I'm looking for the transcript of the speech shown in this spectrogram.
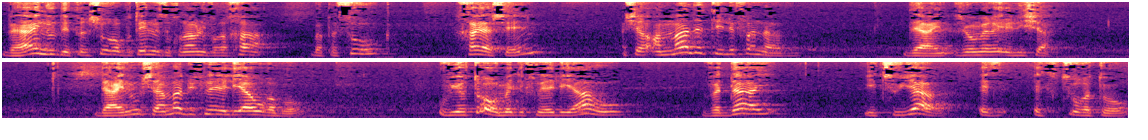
והיינו דפרשו רבותינו זכרונם לברכה בפסוק חי השם אשר עמדתי לפניו. דהיינו, זה אומר אלישע. דהיינו שעמד בפני אליהו רבו ובהיותו עומד לפני אליהו, ודאי יצויר את, את צורתו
